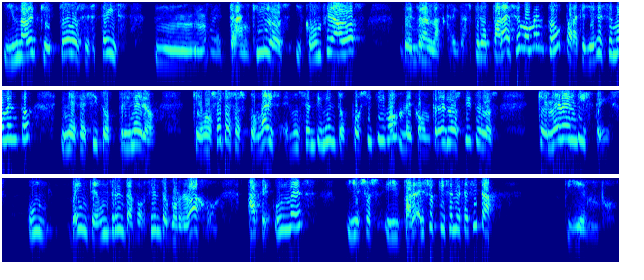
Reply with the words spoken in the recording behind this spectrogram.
y una vez que todos estéis mm, tranquilos y confiados, vendrán las caídas. Pero para ese momento, para que llegue ese momento, necesito primero que vosotros os pongáis en un sentimiento positivo, me compréis los títulos que me vendisteis un 20, un 30% por debajo hace un mes y, eso, y para eso ¿qué se necesita? Tiempo,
